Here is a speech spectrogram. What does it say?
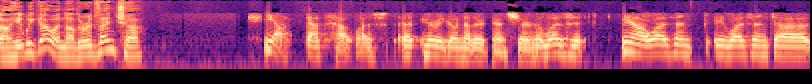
oh, here we go, another adventure? Yeah, that's how it was. Uh, here we go, another adventure. It wasn't, you know, it wasn't, it wasn't uh,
